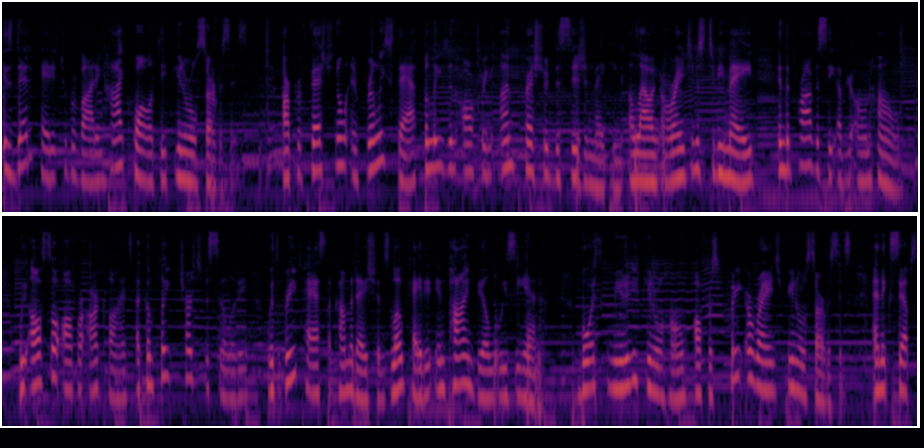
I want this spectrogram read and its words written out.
is dedicated to providing high quality funeral services. Our professional and friendly staff believes in offering unpressured decision making, allowing arrangements to be made in the privacy of your own home. We also offer our clients a complete church facility with repass accommodations located in Pineville, Louisiana. Boyce Community Funeral Home offers pre-arranged funeral services and accepts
